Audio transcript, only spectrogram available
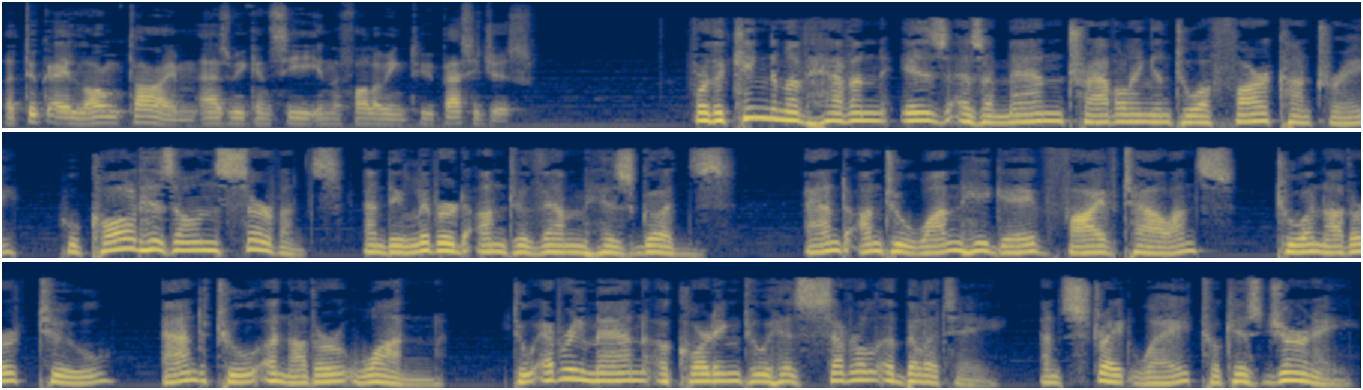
that took a long time, as we can see in the following two passages. For the kingdom of heaven is as a man traveling into a far country, who called his own servants, and delivered unto them his goods. And unto one he gave five talents, to another two, and to another one, to every man according to his several ability, and straightway took his journey.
